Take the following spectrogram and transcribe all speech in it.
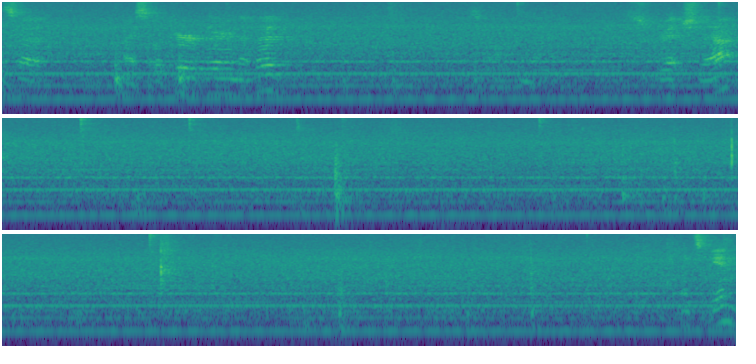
It's got a nice little curve there in the hood. So I'm that. Once again,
